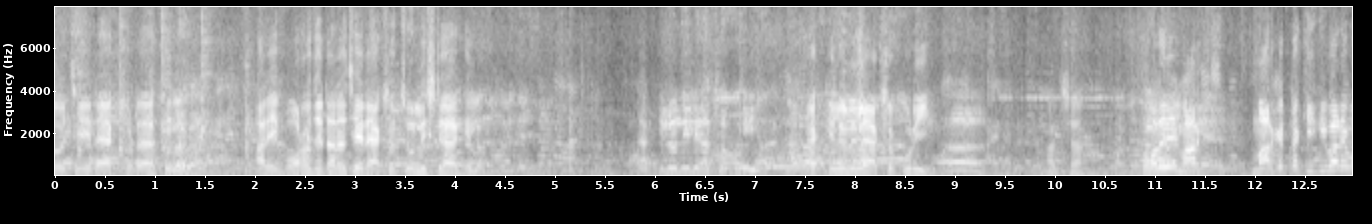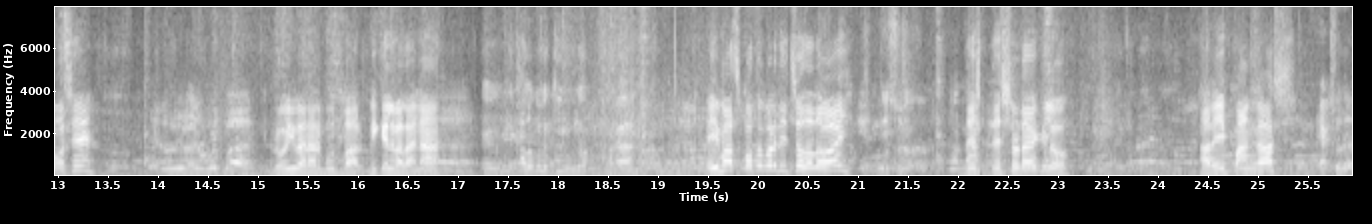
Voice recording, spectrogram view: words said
রয়েছে এটা একশো টাকা কিলো। আর এই বড় যেটা রয়েছে এটা একশো চল্লিশ টাকা কিলো। এক কিলো নিলে একশো কুড়ি। এক কিলো নিলে একশো কুড়ি। হ্যাঁ। আচ্ছা। তোমাদের এই মার্কেট মার্কেটটা কি কি বারে বসে? রবিবার আর বুধবার বিকেল বেলায় না? হ্যাঁ। এই মাছ কত করে দিচ্ছ দাদা ভাই? দেড়শো টাকা। কিলো? আর এই পাঙ্গাস? টাকা।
